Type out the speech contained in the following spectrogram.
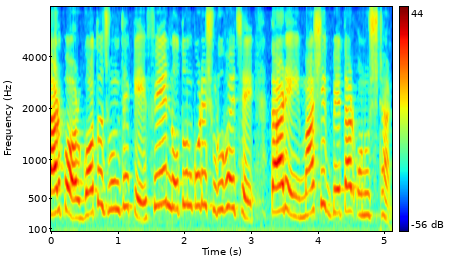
তারপর গত জুন থেকে ফের নতুন করে শুরু হয়েছে তার এই মাসিক বেতার অনুষ্ঠান।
